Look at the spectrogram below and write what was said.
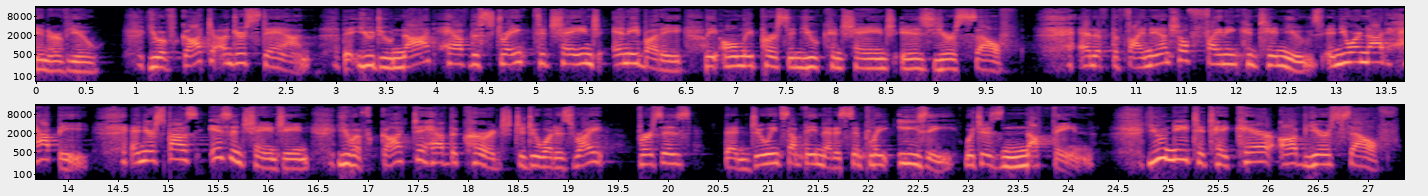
interview. You have got to understand that you do not have the strength to change anybody. The only person you can change is yourself. And if the financial fighting continues and you are not happy and your spouse isn't changing, you have got to have the courage to do what is right versus then doing something that is simply easy, which is nothing. You need to take care of yourself.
